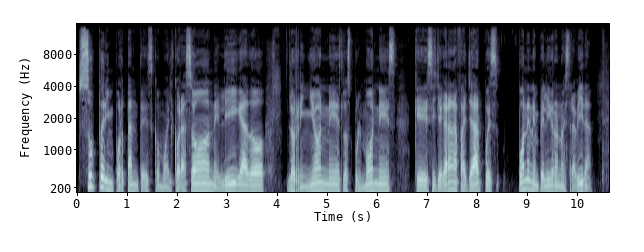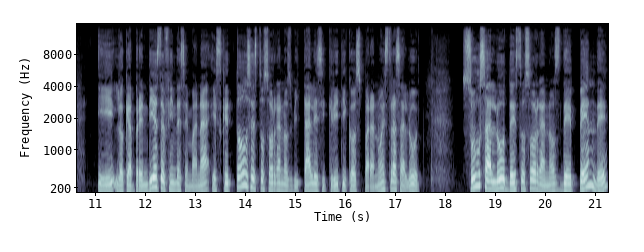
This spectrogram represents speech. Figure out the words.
súper importantes como el corazón, el hígado, los riñones, los pulmones, que si llegaran a fallar pues ponen en peligro nuestra vida. Y lo que aprendí este fin de semana es que todos estos órganos vitales y críticos para nuestra salud su salud de estos órganos depende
